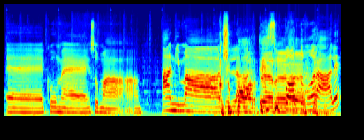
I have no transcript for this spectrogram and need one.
eh, come insomma anima della, supporto morale.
